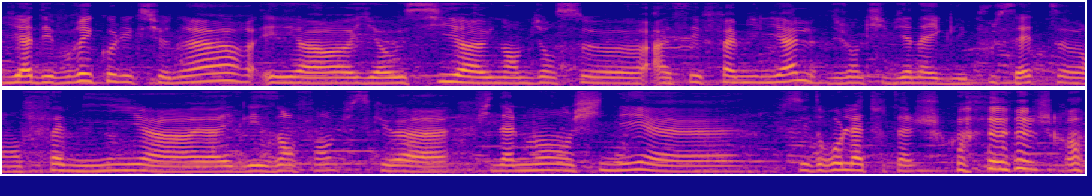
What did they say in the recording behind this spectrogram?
il y a des vrais collectionneurs et euh, il y a aussi euh, une ambiance euh, assez familiale. Des gens qui viennent avec les poussettes, euh, en famille, euh, avec les enfants, puisque euh, finalement en Chine, euh, c'est drôle à tout âge, je crois.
